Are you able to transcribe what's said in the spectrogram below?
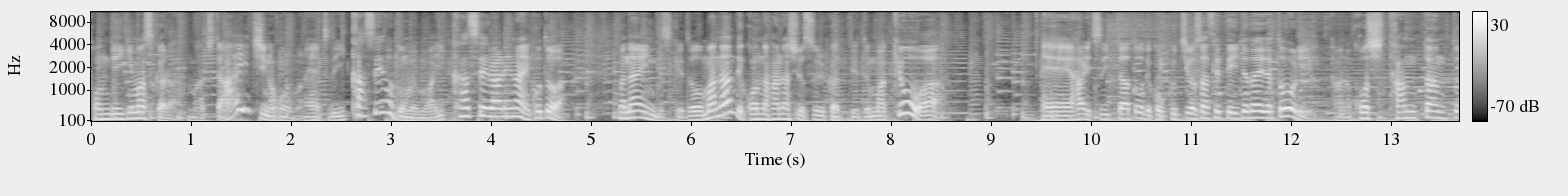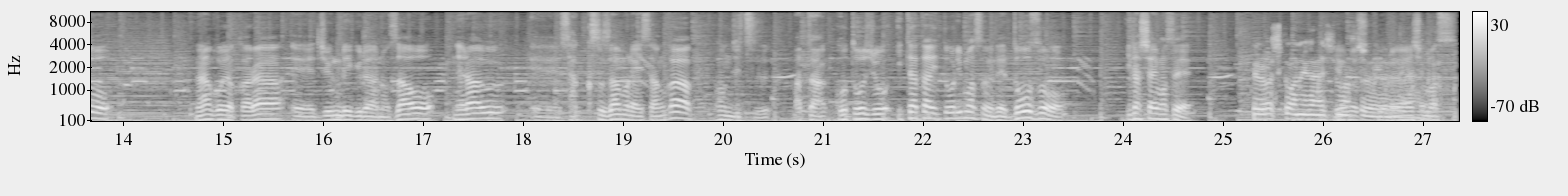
飛んでいきますからまあちょっと愛知の方もねちょっと行かせようと思えば、まあ、行かせられないことはまあ、ないんですけど、まあ、なんでこんな話をするかっていうと、まあ、今日は、えー、やはりツイッター等で告知をさせていただいた通りあの虎視眈々と名古屋から、えー、準レギュラーの座を狙う、えー、サックス侍さんが本日またご登場いただいておりますのでどうぞいらっしゃいませ。よろしくお願いします。お願いします。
